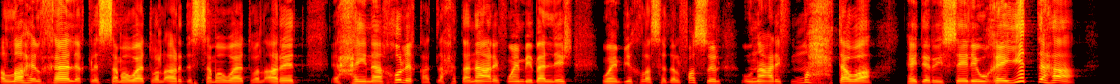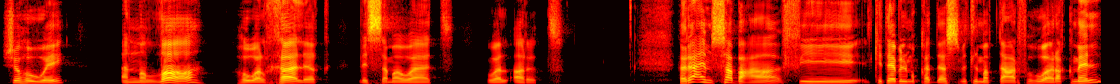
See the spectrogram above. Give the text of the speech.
الله الخالق للسماوات والأرض السماوات والأرض حين خلقت. لحتى نعرف وين ببلش وين بيخلص هذا الفصل ونعرف محتوى هيدي الرسالة. وغايتها شو هو؟ أن الله هو الخالق للسماوات والأرض. رقم سبعة في الكتاب المقدس مثل ما بتعرفوا هو رقم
